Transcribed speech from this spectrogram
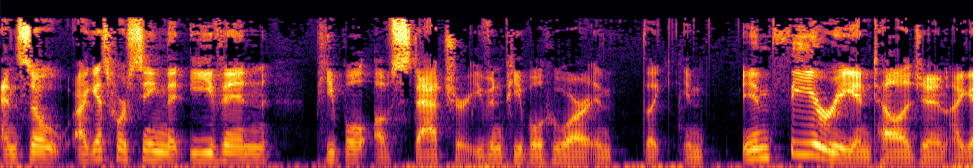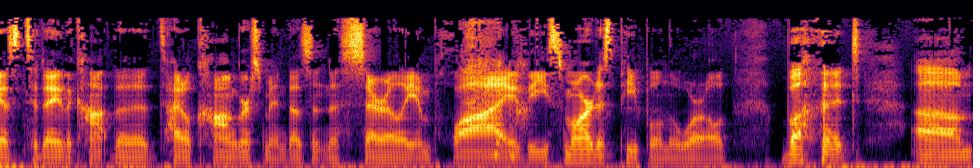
And so I guess we're seeing that even people of stature, even people who are in like in in theory intelligent, I guess today the con- the title congressman doesn't necessarily imply the smartest people in the world, but um,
